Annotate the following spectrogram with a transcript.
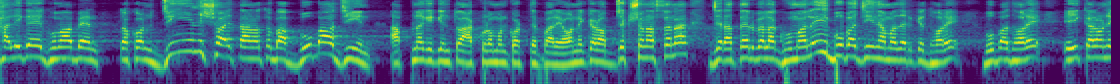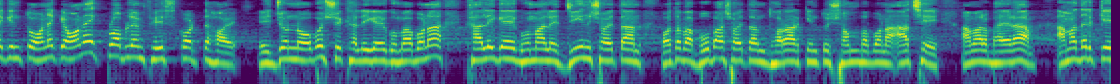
খালি গায়ে ঘুমাবেন, তখন জিন শয়তান অথবা বোবা জিন আপনাকে কিন্তু আক্রমণ করতে পারে। অনেকের অবজেকশন আছে না যে রাতের বেলা ঘুমালেই বোবা জিন আমাদেরকে ধরে, বোবা ধরে। এই কারণে কিন্তু অনেকে অনেক প্রবলেম ফেস করতে হয়। এই জন্য অবশ্যই খালি গায়ে ঘুমাবো না। খালি গায়ে ঘুমালে জিন শয়তান অথবা বোবা শয়তান ধরার কিন্তু সম্ভাবনা আছে। আমার ভাইরা আমাদেরকে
